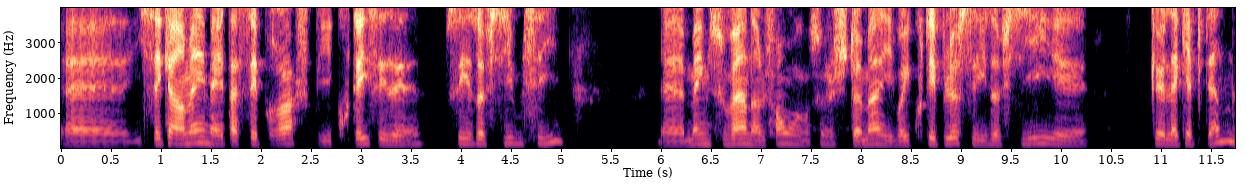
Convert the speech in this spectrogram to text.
Euh, il sait quand même être assez proche, puis écouter ses, ses officiers aussi. même souvent, dans le fond, justement, il va écouter plus ses officiers que la capitaine.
